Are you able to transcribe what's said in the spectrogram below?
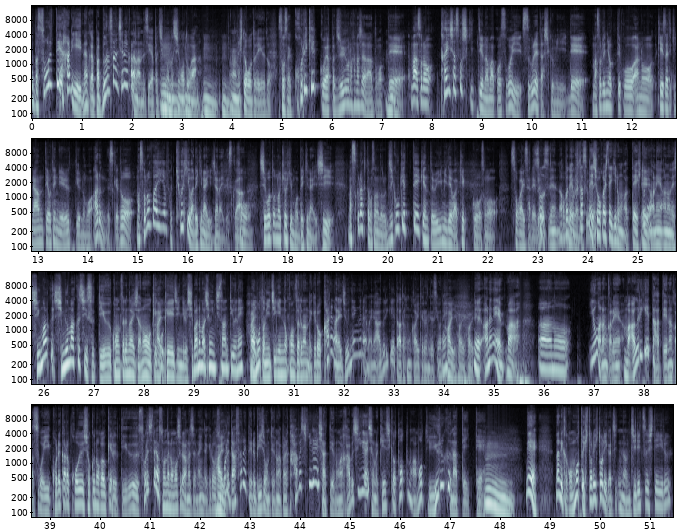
やっぱそれってやはりなんかやっぱ分散してないからなんですよやっぱ自分の仕事が。うんうんうんうんあの一言で言うと。そうですねこれ結構やっぱ重要な話だなと思って、まあその会社組織っていうのはまあこうすごい優れた仕組みで、まあ、それによってこうあの経済的な安定を手に入れるっていうのもあるんですけど、まあ、その場合やっぱ拒否はできないじゃないですか仕事の拒否もできないし、まあ、少なくともその自己決定権という意味では結構その阻害される。そうですね。なんかね、ところ2つでよ紹介したい議論があって、一人はね、あのねシグマ、シグマクシスっていうコンサル会社の結構はい。経営陣にいる柴沼俊一さんっていうね、はい。まあ、元日銀のコンサルなんだけど、彼がね、10年ぐらい前にアグリゲーターって本書いてるんですよね。はいはいはい。で、あれね、まあ、あの、要はなんかね、まあ、アグリゲーターってなんかすごいこれからこういう職能が受けるっていうそれ自体はそんなに面白い話じゃないんだけど、はい。そこで出されてるビジョンっていうのはやっぱり株式会社っていうのが株式会社の形式を取ったままもっと緩くなっていって、うん。で何かこうもっと一人一人がじ自立している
